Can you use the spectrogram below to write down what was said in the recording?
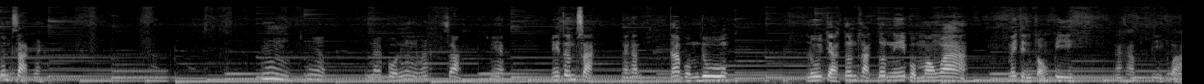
ต้นสักไหม ผลนี่เห็นไหมสักเนี่ยนี่ต้นสักนะครับ ถ้าผมดูดูจากต้นสักต้นนี้ผมมองว่าไม่ถึงสองปีนะครับ ปีกว่า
